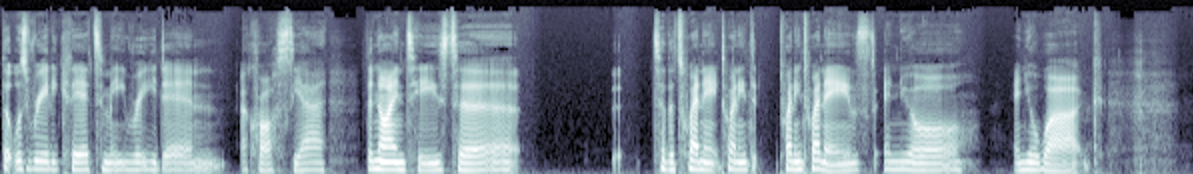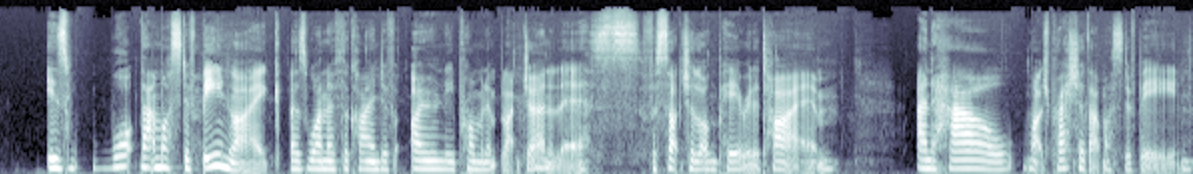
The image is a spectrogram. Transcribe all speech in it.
that was really clear to me reading across, yeah, the nineties to to the 20, 20, 2020s in your in your work is what that must have been like as one of the kind of only prominent black journalists for such a long period of time and how much pressure that must have been.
